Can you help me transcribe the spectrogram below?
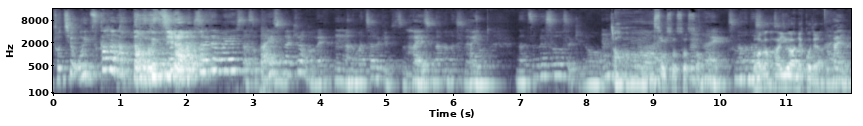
途中追いつかなかったもんうちらそれで思い出した。そう大事な今日のね、うん。あの街歩きの大事な話で、はい夏目漱石の、ああ、はい。そうそうそうそう。はい。その話我が輩は猫であるので、はい。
